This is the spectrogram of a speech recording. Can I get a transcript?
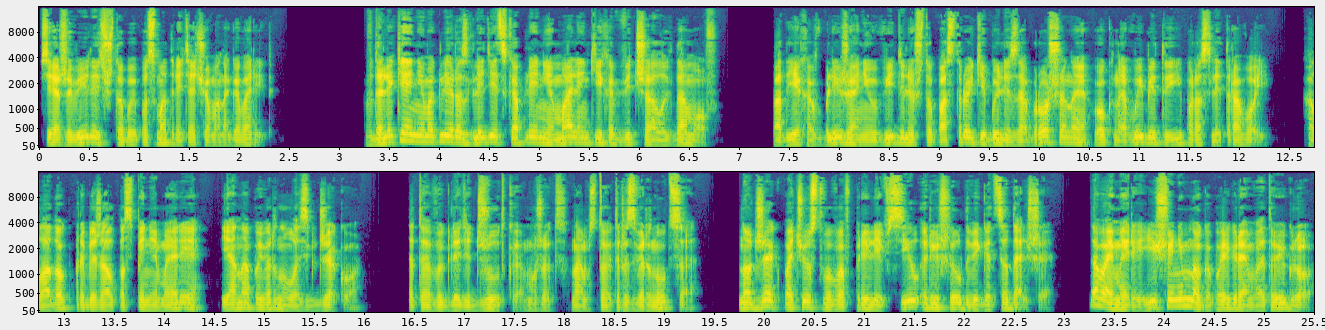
Все оживились, чтобы посмотреть, о чем она говорит. Вдалеке они могли разглядеть скопление маленьких обветшалых домов. Подъехав ближе, они увидели, что постройки были заброшены, окна выбиты и поросли травой. Холодок пробежал по спине Мэри, и она повернулась к Джеку. «Это выглядит жутко, может, нам стоит развернуться?» Но Джек, почувствовав прилив сил, решил двигаться дальше. «Давай, Мэри, еще немного поиграем в эту игру.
